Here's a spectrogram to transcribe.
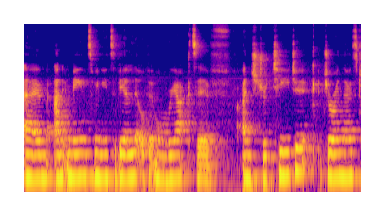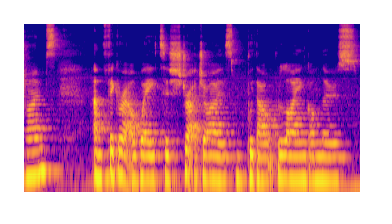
Um, and it means we need to be a little bit more reactive and strategic during those times and figure out a way to strategize without relying on those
